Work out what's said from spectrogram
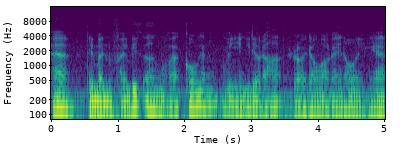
ha. Thì mình phải biết ơn và cố gắng vì những cái điều đó rồi đâu vào đấy thôi nha.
